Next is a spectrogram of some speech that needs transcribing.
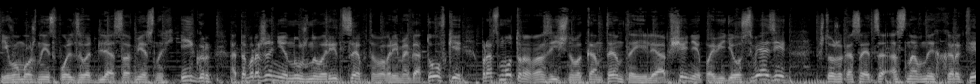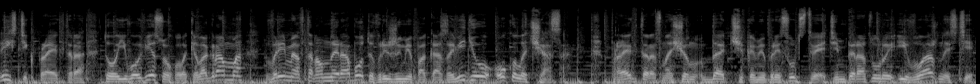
Его можно использовать для совместных игр, отображения нужного рецепта во время готовки, просмотра различного контента или общения по видеосвязи. Что же касается основных характеристик проектора, то его вес около килограмма, время автономной работы в режиме показа видео около часа. Проектор оснащен датчиками присутствия, температуры и влажности,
